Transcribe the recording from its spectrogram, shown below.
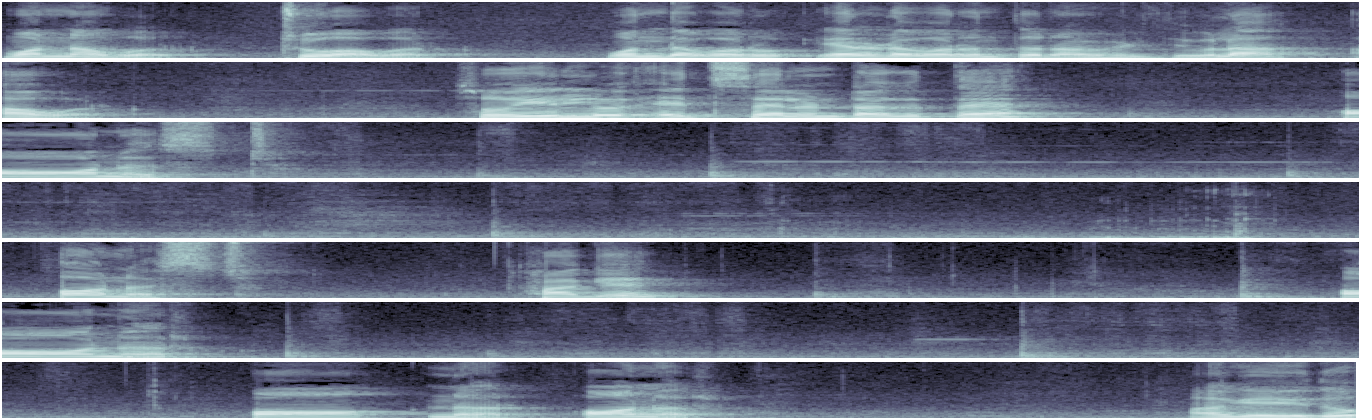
one hour two hour ಒಂದು ಅವರು ಎರಡು ಅವರ್ ಅಂತ ನಾವು ಹೇಳ್ತೀವಲ್ಲ ಅವರ್ ಸೊ ಇಲ್ಲೂ ಎಚ್ ಸೈಲೆಂಟ್ ಆಗುತ್ತೆ. ಆನೆಸ್ಟ್ ಆನೆಸ್ಟ್ ಹಾಗೆ? ಆನರ್ ಆನರ್ ಆನರ್ ಹಾಗೆ ಇದು?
